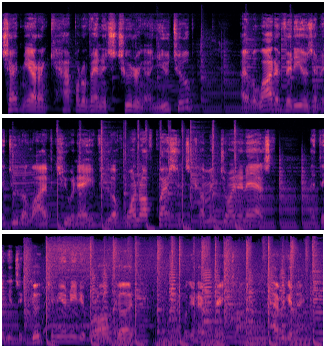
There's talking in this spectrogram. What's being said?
Check me out on Capital Advantage Tutoring on YouTube. I have a lot of videos and I do the live Q&A. If you have one-off questions, come and join and ask. I think it's a good community. We're all good and we're to have a great time. Have a good night.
